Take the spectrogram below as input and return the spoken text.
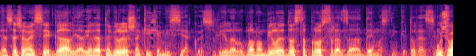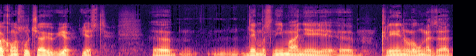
Ja sećam emisije Gali, a vjerojatno je bilo još nekih emisija koje su bile, ali uglavnom bilo je dosta prostora za demo snimke toga se. U svakom slučaju je, jeste. E, demo snimanje je e, krenulo unazad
